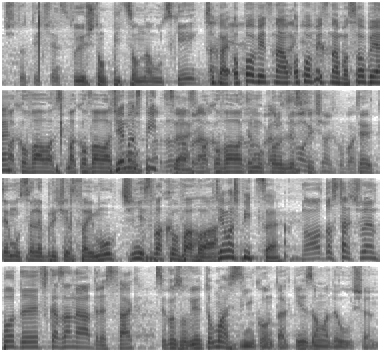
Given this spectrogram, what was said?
czy to ty częstujesz tą pizzą na Łódzkiej? Słuchaj, opowiedz nam, opowiedz nam o sobie. Smakowała, smakowała Gdzie temu, masz pizzę? dobra. Smakowała temu Dobra, koledze, to mogę z- siąść, chłopaki. te, temu celebrycie z fejmu? Czy nie smakowała? Gdzie masz pizzę? No, dostarczyłem pod y, wskazany adres, tak? Z tego co wiem, to masz z nim kontakt, nie? Z Amadeuszem.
